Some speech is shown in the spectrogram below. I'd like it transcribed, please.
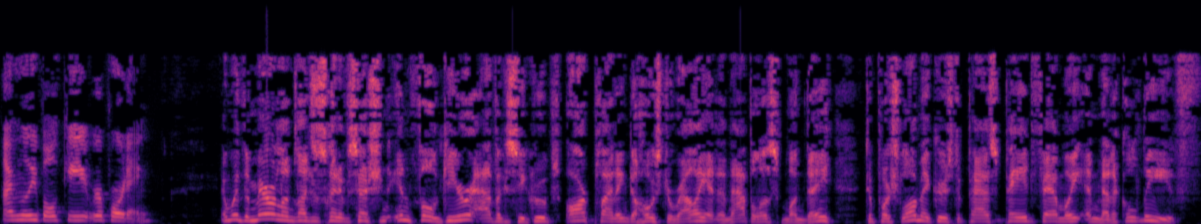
I'm Lily Bohlke reporting. And with the Maryland legislative session in full gear, advocacy groups are planning to host a rally at Annapolis Monday to push lawmakers to pass paid family and medical leave.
